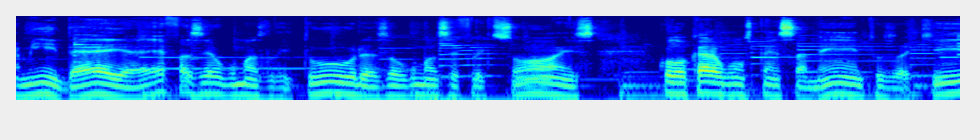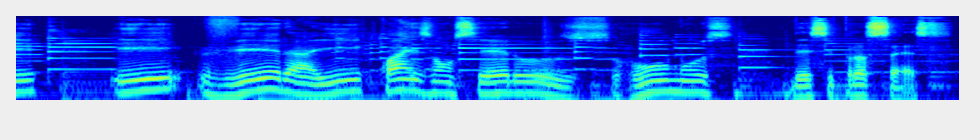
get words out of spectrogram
A minha ideia é fazer algumas leituras, algumas reflexões, colocar alguns pensamentos aqui e ver aí quais vão ser os rumos desse processo.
